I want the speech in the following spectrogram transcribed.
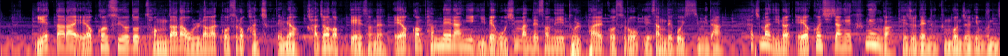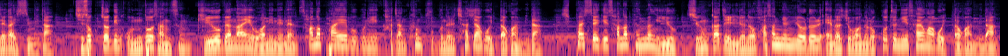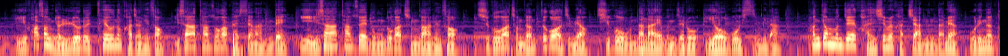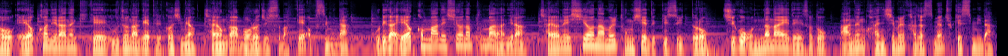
이에 따라 에어컨 수요도 덩달아 올라갈 것으로 관측되며 가전업계에서는 에어컨 판매량이 250만 대 선이 돌파할 것으로 예상되고 있습니다. 하지만 이런 에어컨 시장의 흥행과 대조되는 근본적인 문제가 있습니다. 지속적인 온도 상승, 기후 변화의 원인에는 산업화의 부분이 가장 큰 부분을 차지하고 있다고 합니다. 18세기 산업혁명 이후 지금까지 인류는 화석연료를 에너지원으로 꾸준히 사용하고 있다고 합니다. 이 화석연료를 태우는 과정에서 이산화탄소가 발생하는데 이 이산화탄소의 농도가 증가하면서 지구가 점점 뜨거워지며 지구 온난화의 문제로 이어오고 있습니다. 환경 문제에 관심을 갖지 않는다면 우리는 더욱 에어컨이라는 기계에 의존하게 될 것이며 자연과 멀어질 수밖에 없습니다. 우리가 에어컨만의 시원함뿐만 아니라 자연의 시원함을 동시에 느낄 수 있도록 지구 온난화에 대해서도 많은 관심을 가졌으면 좋겠습니다.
